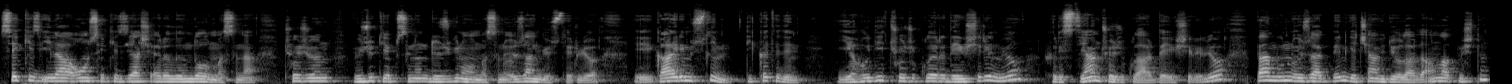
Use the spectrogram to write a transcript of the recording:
8 ila 18 yaş aralığında olmasına, çocuğun vücut yapısının düzgün olmasına özen gösteriliyor. E, gayrimüslim, dikkat edin, Yahudi çocukları devşirilmiyor, Hristiyan çocuklar devşiriliyor. Ben bunun özelliklerini geçen videolarda anlatmıştım.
